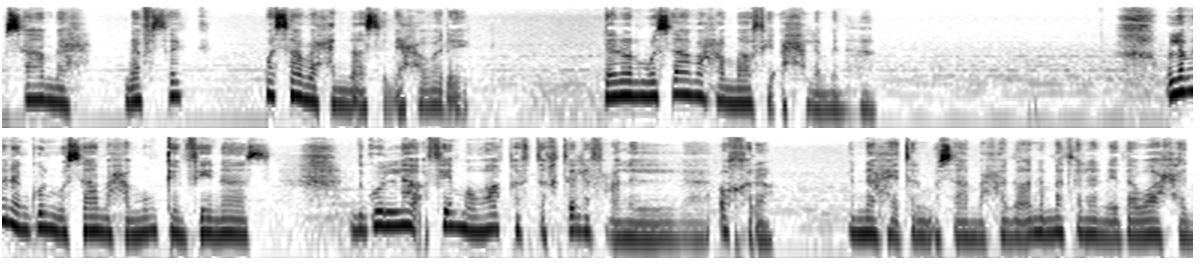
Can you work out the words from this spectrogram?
سامح نفسك وسامح الناس اللي حواليك لأنه المسامحة ما في أحلى منها. ولما نقول مسامحة ممكن في ناس تقول لا في مواقف تختلف عن الأخرى من ناحية المسامحة. أنه أنا مثلا إذا واحد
